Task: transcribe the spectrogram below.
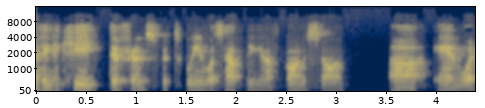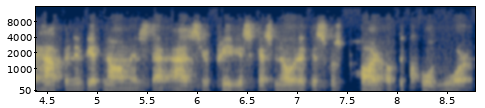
I think a key difference between what's happening in Afghanistan uh, and what happened in Vietnam is that, as your previous guest noted, this was part of the Cold War,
